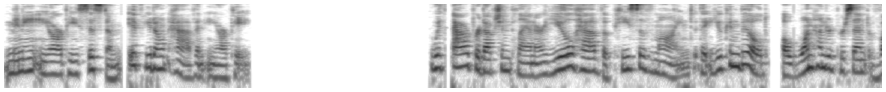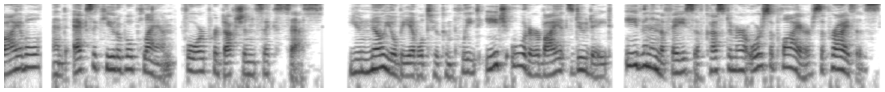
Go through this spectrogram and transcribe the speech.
mini ERP system if you don't have an ERP. With our production planner, you'll have the peace of mind that you can build a 100% viable and executable plan for production success. You know you'll be able to complete each order by its due date, even in the face of customer or supplier surprises.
